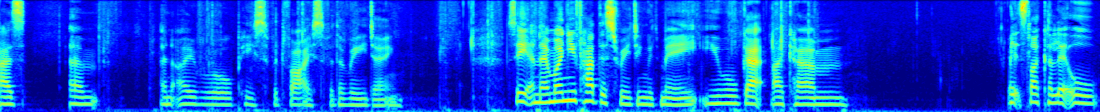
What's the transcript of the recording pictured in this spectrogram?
as um, an overall piece of advice for the reading. See, and then when you've had this reading with me, you will get like um it's like a little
